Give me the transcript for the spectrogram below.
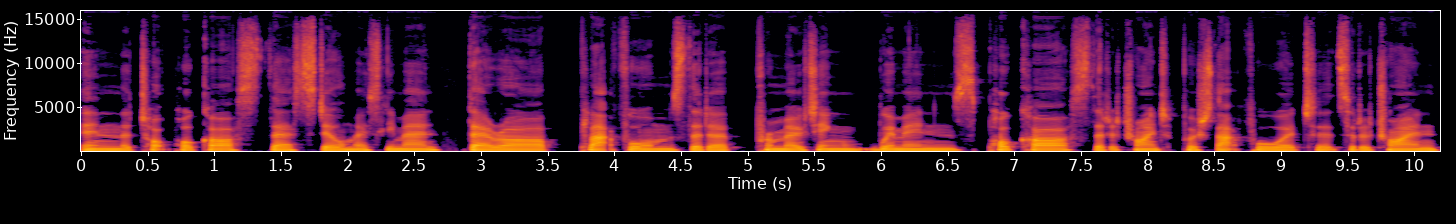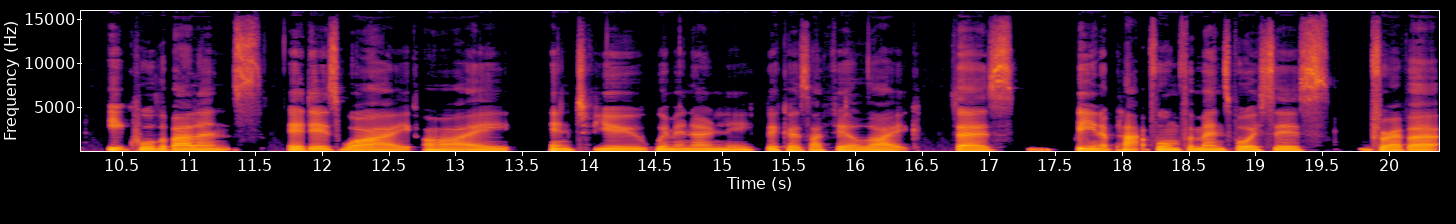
in the top podcasts they're still mostly men there are platforms that are promoting women's podcasts that are trying to push that forward to sort of try and equal the balance. It is why I interview women only because I feel like there's been a platform for men's voices forever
